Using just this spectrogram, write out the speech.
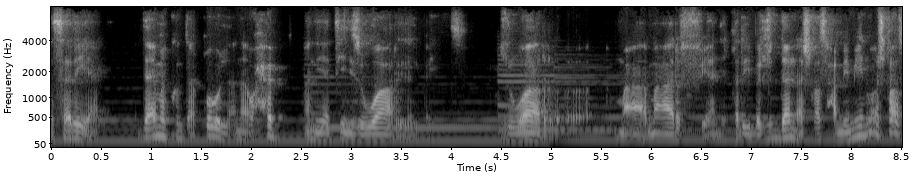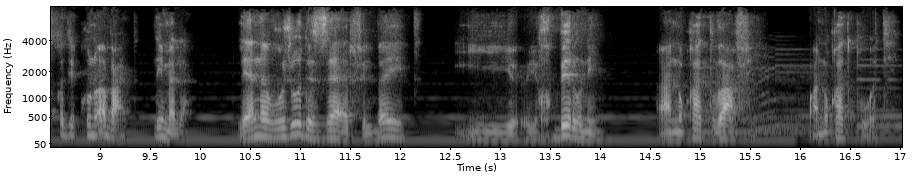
سريع. دائما كنت أقول أنا أحب أن يأتيني زوار إلى البيت. زوار مع معارف يعني قريبة جدا أشخاص حميمين وأشخاص قد يكونوا أبعد. لما لا؟ لأن وجود الزائر في البيت يخبرني عن نقاط ضعفي وعن نقاط قوتي.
